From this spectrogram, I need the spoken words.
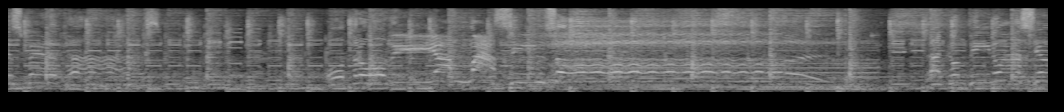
despertas. Otro día más sin sol. La continuación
